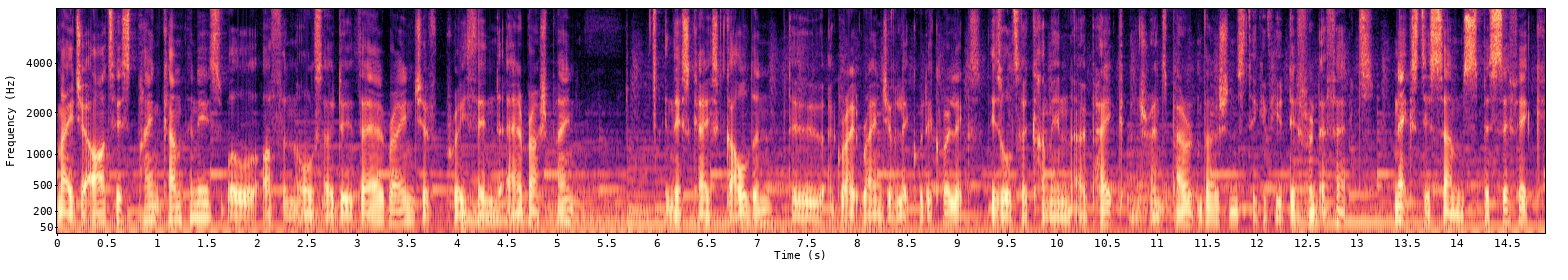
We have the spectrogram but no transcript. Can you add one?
Major artist paint companies will often also do their range of pre-thinned airbrush paint. In this case, Golden do a great range of liquid acrylics. These also come in opaque and transparent versions to give you different effects. Next is some specific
